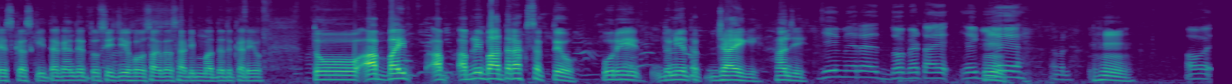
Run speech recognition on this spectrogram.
ਡਿਸਕਸ ਕੀਤਾ। ਕਹਿੰਦੇ ਤੁਸੀਂ ਜੀ ਹੋ ਸਕਦਾ ਸਾਡੀ ਮਦਦ ਕਰਿਓ। ਤੋ ਆਪ ਬਾਈ ਆਪਣੀ ਬਾਤ ਰੱਖ ਸਕਦੇ ਹੋ? पूरी दुनिया तक जाएगी हाँ जी जी मेरे दो बेटा है एक ये है बोले, हम्म और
